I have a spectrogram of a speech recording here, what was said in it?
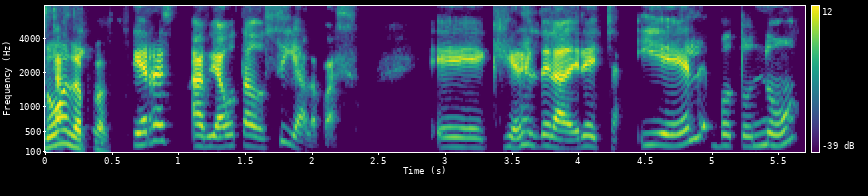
no a la paz. Gutiérrez había votado sí a la paz, eh, que era el de la derecha, y él votó no.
